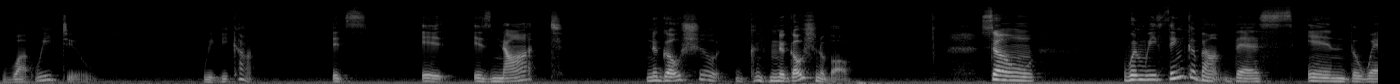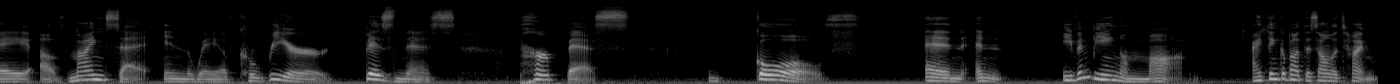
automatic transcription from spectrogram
what we do, we become. It's it is not negoti- negotiable. So when we think about this in the way of mindset, in the way of career, business, purpose, goals, and and even being a mom, I think about this all the time.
